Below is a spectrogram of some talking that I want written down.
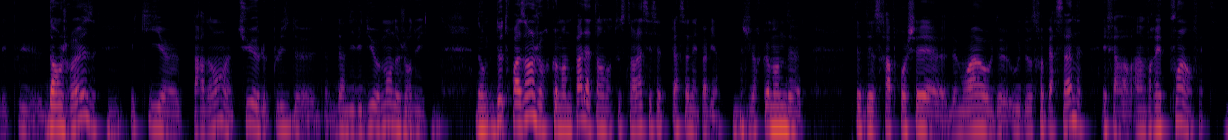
les plus dangereuses mm. et qui pardon, tuent le plus d'individus au monde aujourd'hui. Donc 2-3 ans, je ne recommande pas d'attendre tout ce temps-là si cette personne n'est pas bien. Mm. Je recommande de peut-être de se rapprocher de moi ou d'autres ou personnes et faire un vrai point en fait. Mm.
